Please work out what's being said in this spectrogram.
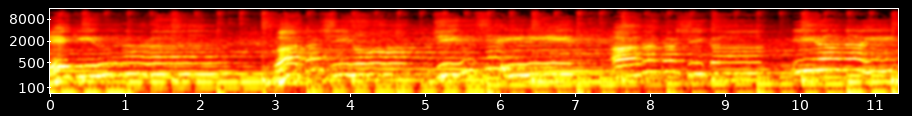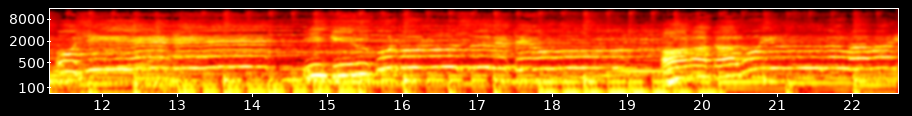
できるなら私あなたしかいらない教えて生きることのすべてをあなたの言うがままに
